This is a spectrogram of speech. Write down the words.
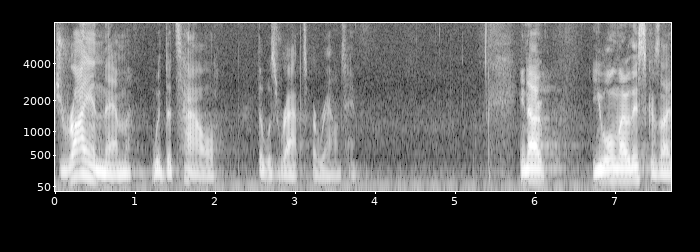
drying them with the towel that was wrapped around him. You know, you all know this because I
